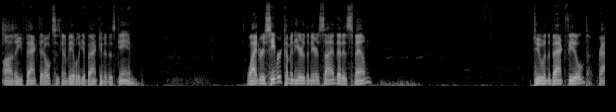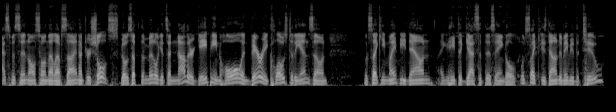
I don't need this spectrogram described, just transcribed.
on the fact that Oakes is going to be able to get back into this game. Wide receiver coming here to the near side. That is Sven. Two in the backfield. Rasmussen also on that left side. Hunter Schultz goes up the middle, gets another gaping hole and very close to the end zone. Looks like he might be down. I hate to guess at this angle. Looks like he's down to maybe the two.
